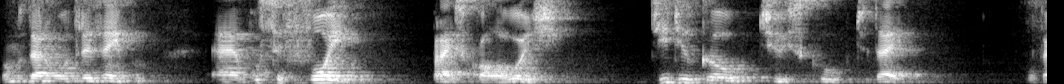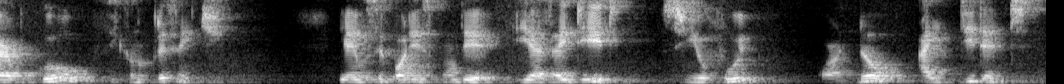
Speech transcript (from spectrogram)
Vamos dar um outro exemplo. É, você foi para a escola hoje? Did you go to school today? O verbo go fica no presente. E aí você pode responder yes, I did. Sim, eu fui. Or no, I didn't.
